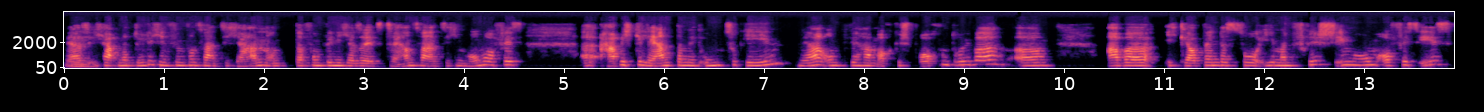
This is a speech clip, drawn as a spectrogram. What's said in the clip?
Ja, also mhm. ich habe natürlich in 25 Jahren, und davon bin ich also jetzt 22 im Homeoffice, äh, habe ich gelernt, damit umzugehen. Ja, und wir haben auch gesprochen drüber. Äh, aber ich glaube, wenn das so jemand frisch im Homeoffice ist,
